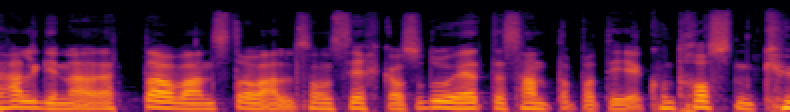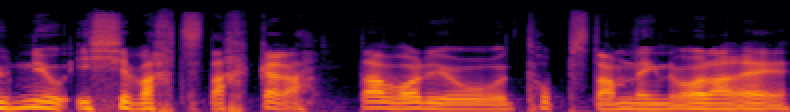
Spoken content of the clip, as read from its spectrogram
helgen etter Venstre, vel, sånn cirka, så dro jeg til Senterpartiet. Kontrasten kunne jo ikke vært sterkere. Der var det jo topp stemning. Det var der jeg,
